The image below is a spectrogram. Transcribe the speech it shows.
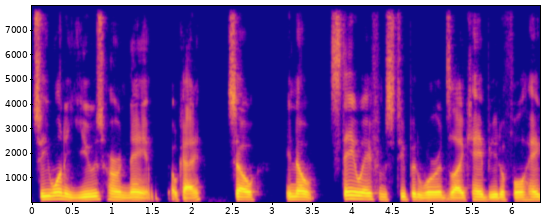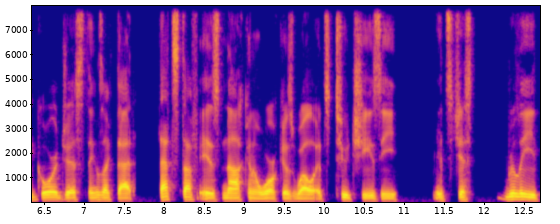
So you want to use her name. Okay. So, you know, stay away from stupid words like, hey, beautiful, hey, gorgeous, things like that. That stuff is not going to work as well. It's too cheesy. It's just really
